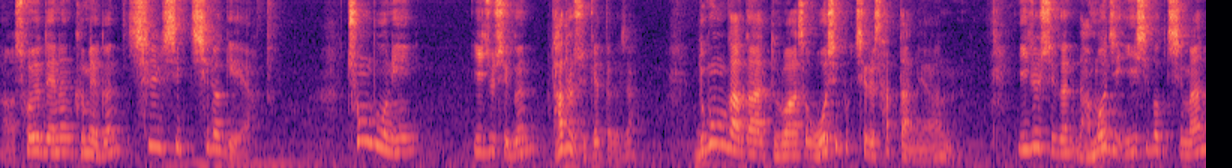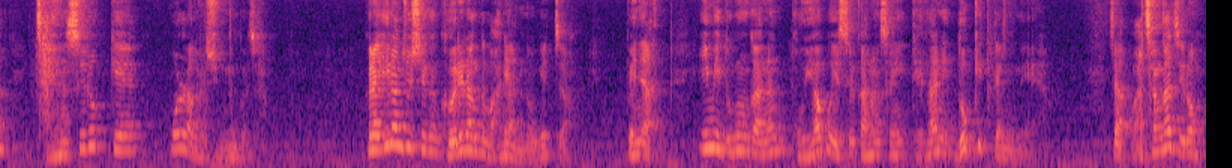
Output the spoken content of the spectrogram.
어, 소요되는 금액은 77억이에요. 충분히 이 주식은 닫을 수 있겠다 그죠? 누군가가 들어와서 50억치를 샀다면 이 주식은 나머지 20억치만 자연스럽게 올라갈 수 있는 거죠. 그래 이런 주식은 거래량도 많이 안 나오겠죠. 왜냐? 이미 누군가는 보유하고 있을 가능성이 대단히 높기 때문이에요. 자 마찬가지로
